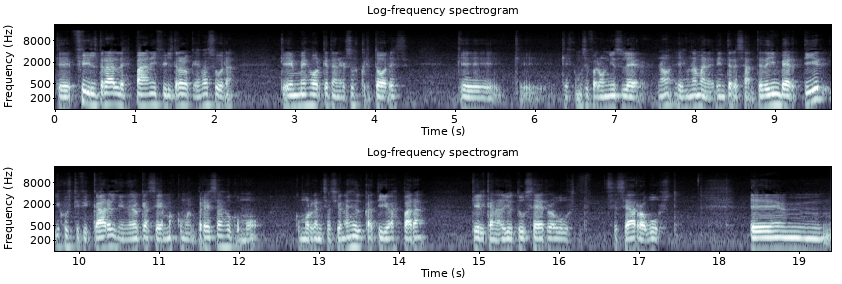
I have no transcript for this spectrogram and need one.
que filtra el spam y filtra lo que es basura, que es mejor que tener suscriptores, que, que, es como si fuera un newsletter, ¿no? Es una manera interesante de invertir y justificar el dinero que hacemos como empresas o como, como organizaciones educativas para que el canal YouTube sea robusto. Sea robusto. Em,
